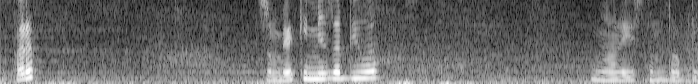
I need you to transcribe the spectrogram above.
Super. Zombiaki mnie zabiły. No ale jestem dobry.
